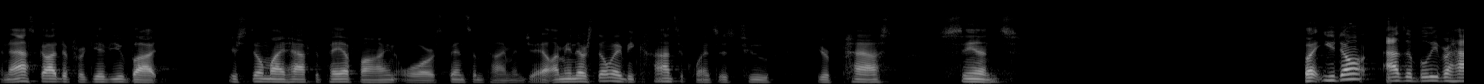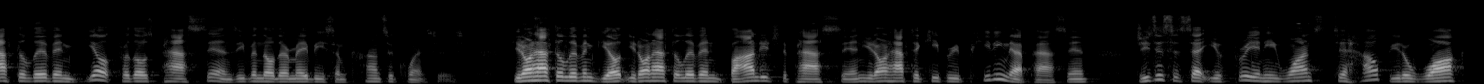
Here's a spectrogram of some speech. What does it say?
and ask God to forgive you, but you still might have to pay a fine or spend some time in jail. I mean, there still may be consequences to your past sins. But you don't, as a believer, have to live in guilt for those past sins, even though there may be some consequences. You don't have to live in guilt. You don't have to live in bondage to past sin. You don't have to keep repeating that past sin. Jesus has set you free, and He wants to help you to walk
